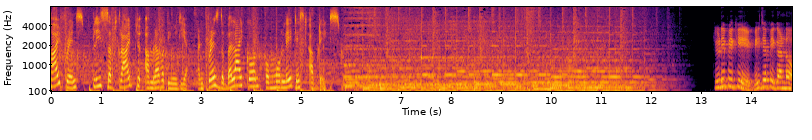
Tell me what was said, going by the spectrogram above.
Hi friends please subscribe to Amaravati media and press the bell icon for more latest updates టీడీపీకి బీజేపీ గండం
